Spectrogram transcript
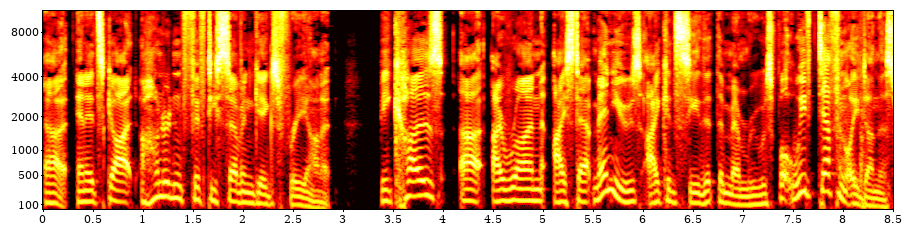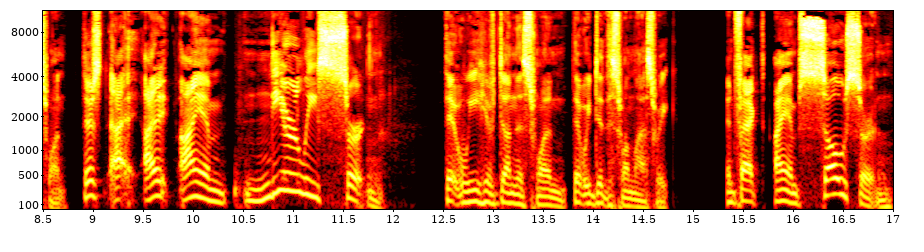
uh, and it's got 157 gigs free on it. Because uh, I run iStat menus, I could see that the memory was full. We've definitely done this one. There's, I, I, I am nearly certain that we have done this one, that we did this one last week. In fact, I am so certain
